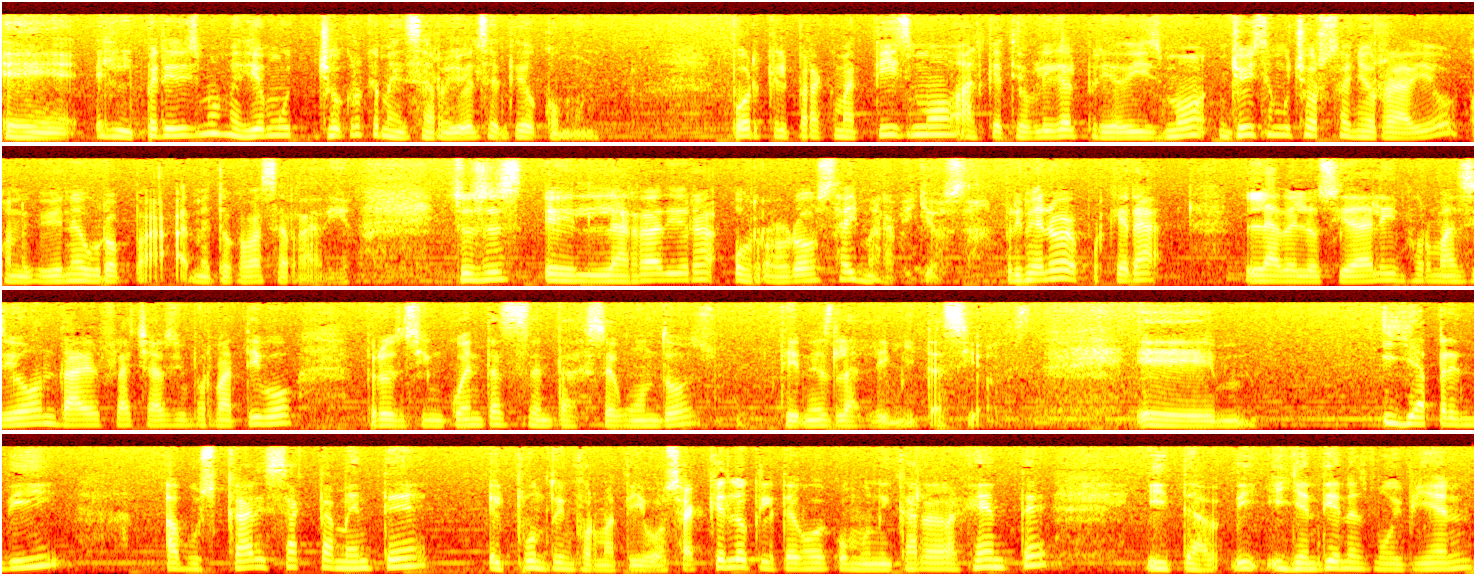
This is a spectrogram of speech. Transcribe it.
Eh, el periodismo me dio mucho, yo creo que me desarrolló el sentido común porque el pragmatismo al que te obliga el periodismo, yo hice muchos años radio, cuando viví en Europa me tocaba hacer radio. Entonces eh, la radio era horrorosa y maravillosa. Primero porque era la velocidad de la información, dar el flashazo informativo, pero en 50, 60 segundos tienes las limitaciones. Eh, y aprendí a buscar exactamente el punto informativo, o sea, qué es lo que le tengo que comunicar a la gente y, y, entiendes muy bien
